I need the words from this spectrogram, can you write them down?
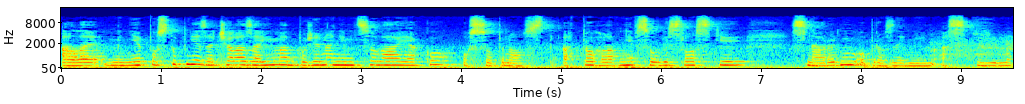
ale mě postupně začala zajímat Božena Němcová jako osobnost a to hlavně v souvislosti s národním obrozením a s tím,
